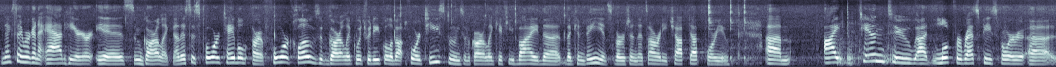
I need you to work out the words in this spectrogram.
Next thing we're going to add here is some garlic. Now this is four table or four cloves of garlic, which would equal about four teaspoons of garlic if you buy the, the convenience version that's already chopped up for you. Um, I tend to uh, look for recipes for uh,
